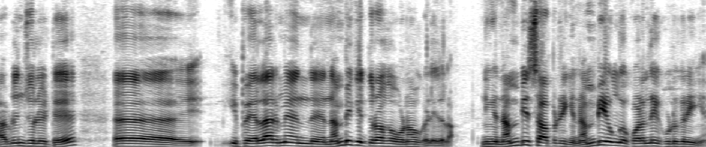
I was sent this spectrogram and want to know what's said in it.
அப்படின்னு சொல்லிட்டு இப்போ எல்லாருமே இந்த நம்பிக்கை துரோக உணவுகள் இதெல்லாம். நீங்கள் நம்பி சாப்பிட்றீங்க. நம்பி உங்கள் குழந்தைக்கு கொடுக்குறீங்க.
